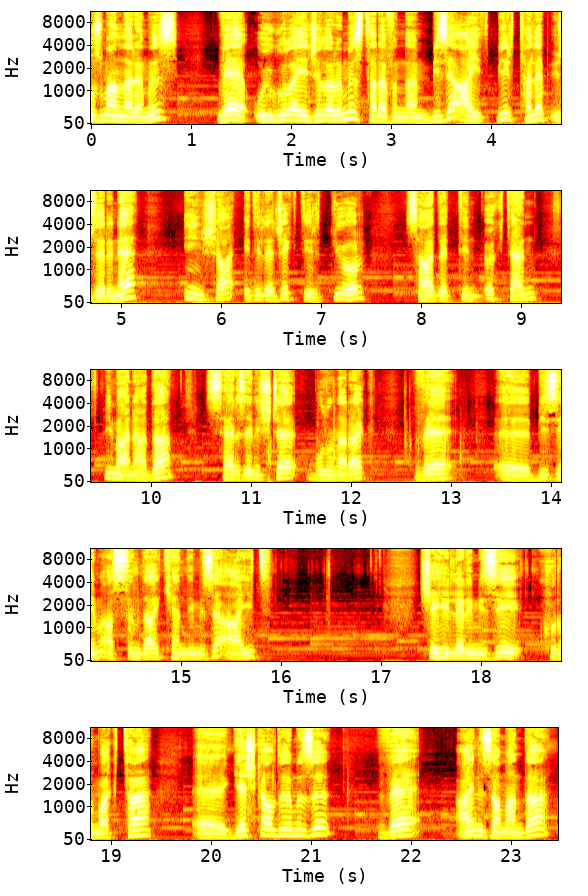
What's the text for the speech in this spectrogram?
uzmanlarımız ve uygulayıcılarımız tarafından bize ait bir talep üzerine inşa edilecektir diyor Saadettin Ökten bir manada serzenişte bulunarak ve e, bizim aslında kendimize ait şehirlerimizi kurmakta e, geç kaldığımızı ve aynı zamanda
